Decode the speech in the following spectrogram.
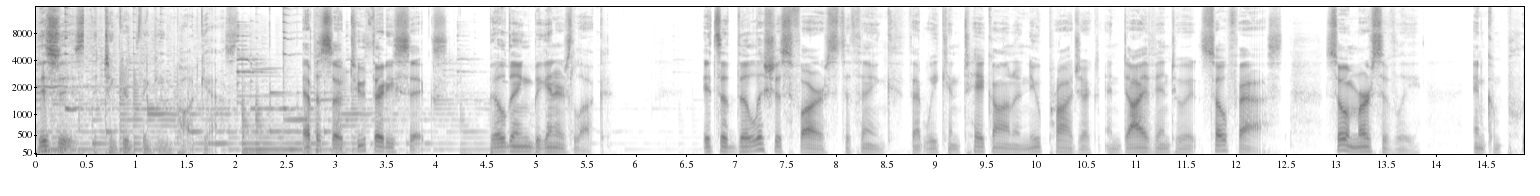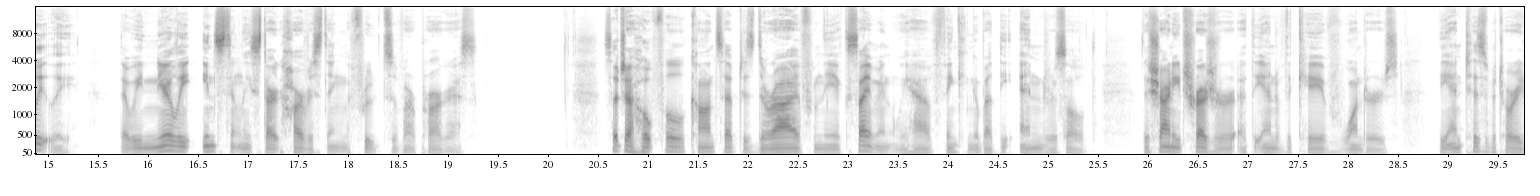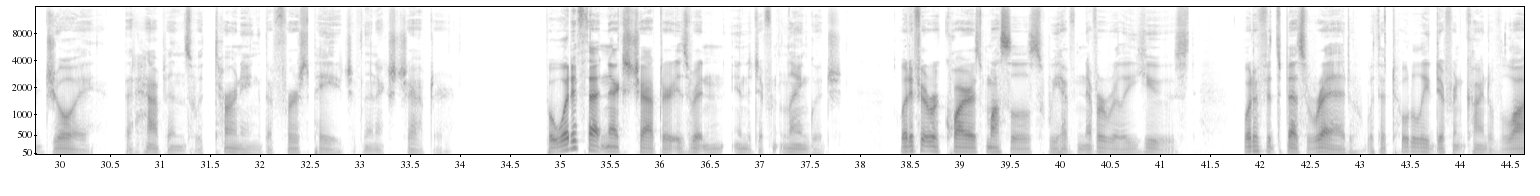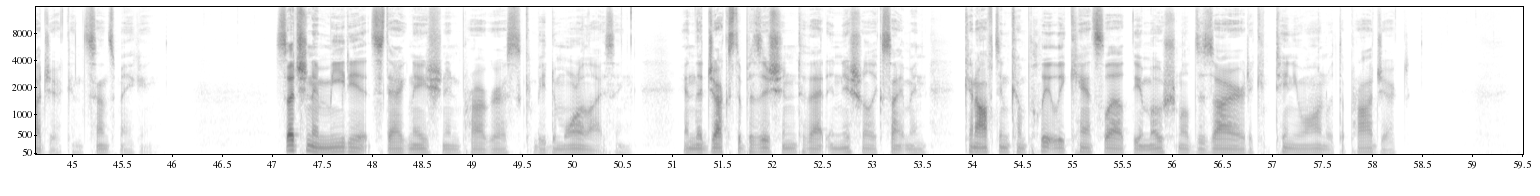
This is the Tinkered Thinking Podcast. Episode 236 Building Beginner's Luck. It's a delicious farce to think that we can take on a new project and dive into it so fast, so immersively, and completely that we nearly instantly start harvesting the fruits of our progress. Such a hopeful concept is derived from the excitement we have thinking about the end result, the shiny treasure at the end of the cave of wonders the anticipatory joy that happens with turning the first page of the next chapter. But what if that next chapter is written in a different language? What if it requires muscles we have never really used? What if it's best read with a totally different kind of logic and sense making? Such an immediate stagnation in progress can be demoralizing, and the juxtaposition to that initial excitement can often completely cancel out the emotional desire to continue on with the project.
